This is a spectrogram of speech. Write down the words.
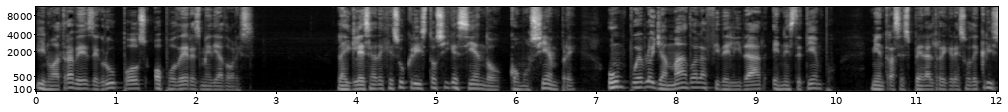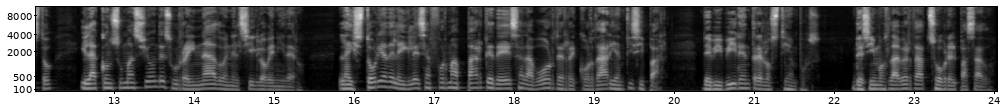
y no a través de grupos o poderes mediadores. La Iglesia de Jesucristo sigue siendo, como siempre, un pueblo llamado a la fidelidad en este tiempo, mientras espera el regreso de Cristo y la consumación de su reinado en el siglo venidero. La historia de la Iglesia forma parte de esa labor de recordar y anticipar, de vivir entre los tiempos. Decimos la verdad sobre el pasado,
